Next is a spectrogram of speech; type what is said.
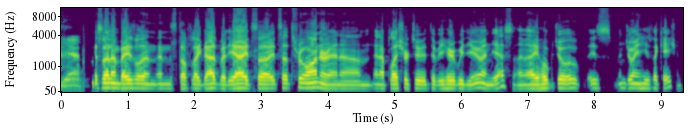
yeah, as well and baseball and, and stuff like that. But yeah, it's a it's a true honor and um and a pleasure to to be here with you. And yes, I, I hope Joe is enjoying his vacation.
